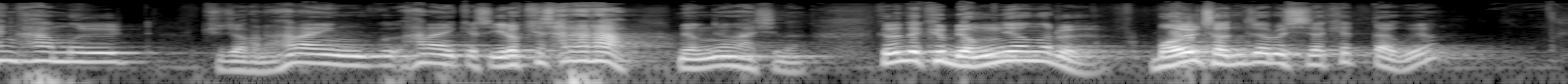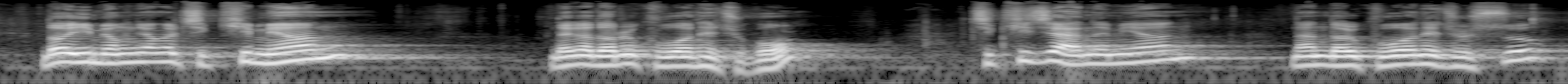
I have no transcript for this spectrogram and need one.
행함을 규정하는 하나님 하나님께서 이렇게 살아라 명령하시는. 그런데 그 명령을 뭘 전제로 시작했다고요? 너 이 명령을 지키면 내가 너를 구원해 주고 지키지 않으면 난 널 구원해 줄 수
